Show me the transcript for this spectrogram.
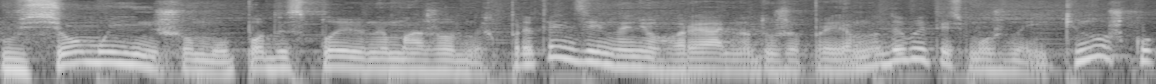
У всьому іншому по дисплею нема жодних претензій. На нього реально дуже приємно дивитись. Можна і кіношку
